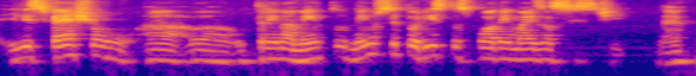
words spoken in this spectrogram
Eles fecham a, a, o treinamento, nem os setoristas podem mais assistir, né?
